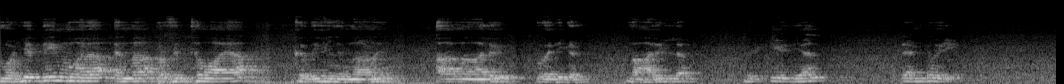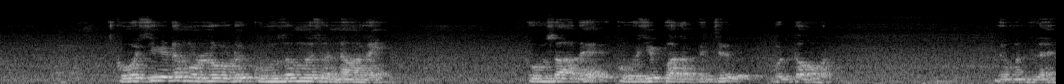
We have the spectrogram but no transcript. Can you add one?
മൊഹ്യദ്ദീൻ മാല എന്ന പ്രസിദ്ധമായ കൃതിയിൽ നിന്നാണ് ആ നാല് വരികൾ. നാലില്ല. ചുരുക്കി എഴുതിയാൽ രണ്ട് വരികൾ. കോശിയുടെ മുള്ളോട് കൂസെന്ന് ചൊന്നാറെ കൂസാതെ കൂശി പറപ്പിച്ച് വിട്ടോവർ. ഇത് മനസ്സിലായി?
